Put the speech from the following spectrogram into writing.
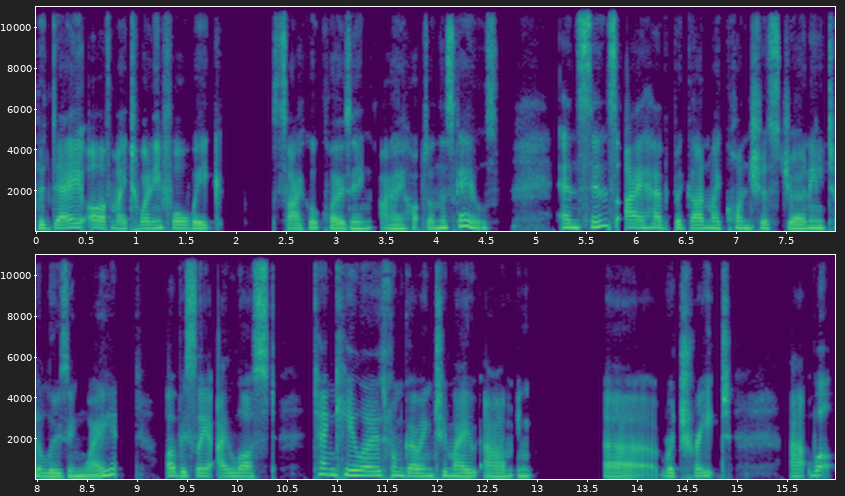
the day of my 24 week cycle closing, I hopped on the scales. And since I have begun my conscious journey to losing weight, obviously I lost 10 kilos from going to my um, in, uh, retreat. Uh, well,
